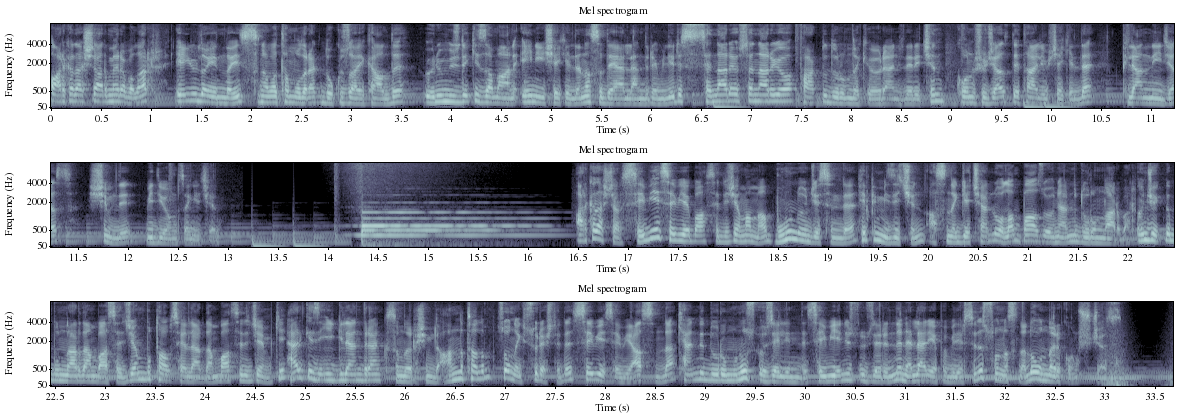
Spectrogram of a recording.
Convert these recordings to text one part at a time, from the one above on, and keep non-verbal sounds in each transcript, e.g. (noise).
Arkadaşlar merhabalar. Eylül ayındayız. Sınava tam olarak 9 ay kaldı. Önümüzdeki zamanı en iyi şekilde nasıl değerlendirebiliriz? Senaryo senaryo farklı durumdaki öğrenciler için konuşacağız. Detaylı bir şekilde planlayacağız. Şimdi videomuza geçelim. Arkadaşlar seviye seviye bahsedeceğim ama bunun öncesinde hepimiz için aslında geçerli olan bazı önemli durumlar var. Öncelikle bunlardan bahsedeceğim. Bu tavsiyelerden bahsedeceğim ki herkesi ilgilendiren kısımları şimdi anlatalım. Sonraki süreçte de seviye seviye aslında kendi durumunuz özelinde, seviyeniz üzerinde neler yapabilirsiniz sonrasında da onları konuşacağız.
